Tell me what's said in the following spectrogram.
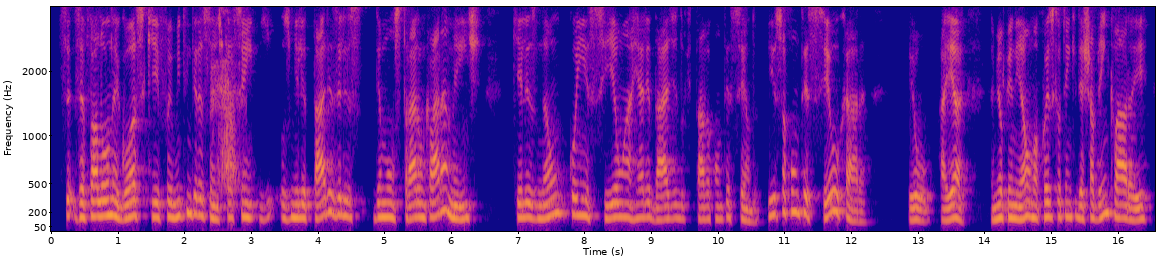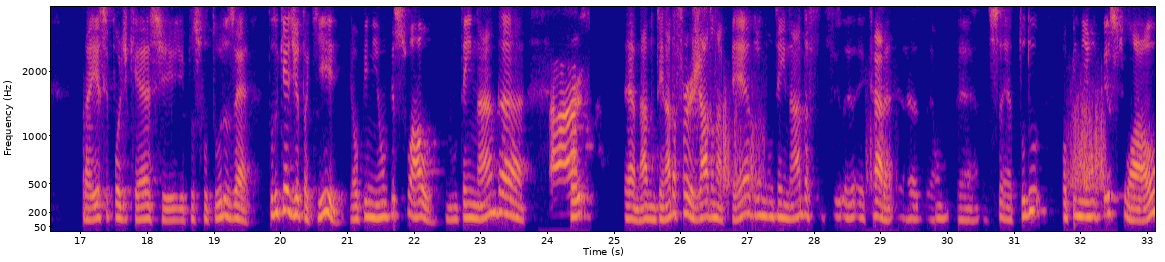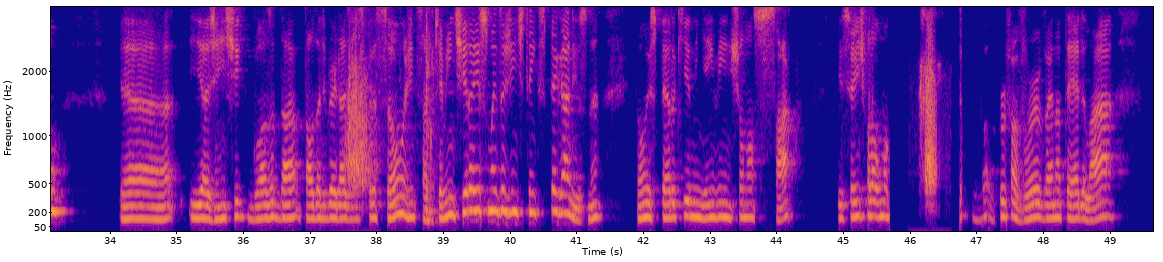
Você falou um negócio que foi muito interessante, que assim, os militares eles demonstraram claramente que eles não conheciam a realidade do que estava acontecendo. E isso aconteceu, cara. Eu, aí, na minha opinião, uma coisa que eu tenho que deixar bem claro aí para esse podcast e para os futuros é tudo que é dito aqui é opinião pessoal, não tem nada ah. for, é, nada, não tem nada forjado na pedra, não tem nada. É, cara, é, é, é, é tudo opinião pessoal é, e a gente goza da tal da liberdade de expressão. A gente sabe que é mentira isso, mas a gente tem que se pegar nisso, né? Então eu espero que ninguém venha encher o nosso saco. E se a gente falar alguma coisa, por favor, vai na TL lá,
